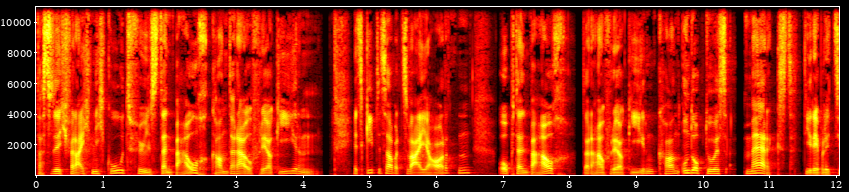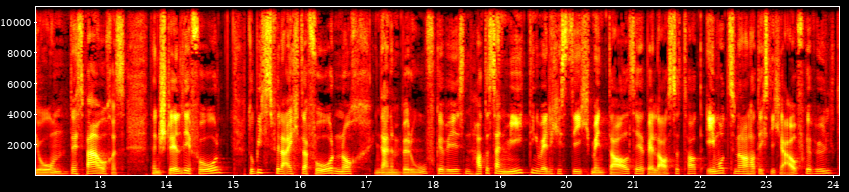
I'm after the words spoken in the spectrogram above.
dass du dich vielleicht nicht gut fühlst. Dein Bauch kann darauf reagieren. Jetzt gibt es aber zwei Arten, ob dein Bauch darauf reagieren kann und ob du es merkst, die Revolution des Bauches. Denn stell dir vor, du bist vielleicht davor noch in deinem Beruf gewesen, hattest ein Meeting, welches dich mental sehr belastet hat, emotional hat es dich aufgewühlt,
